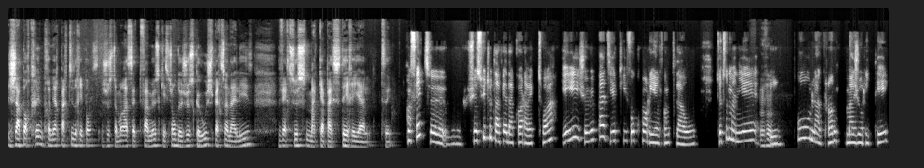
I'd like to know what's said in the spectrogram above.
j'apporterai une première partie de réponse justement à cette fameuse question de jusqu'où je personnalise versus ma capacité réelle. En fait, euh, je suis tout à fait d'accord avec toi et je ne veux pas dire qu'il faut qu'on réinvente là-haut. De toute manière, mm-hmm. pour la grande majorité,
